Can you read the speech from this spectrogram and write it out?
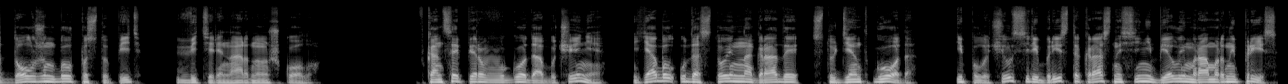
должен был поступить в ветеринарную школу. В конце первого года обучения я был удостоен награды «Студент года» и получил серебристо-красно-сине-белый мраморный приз,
